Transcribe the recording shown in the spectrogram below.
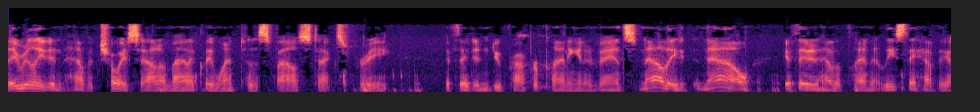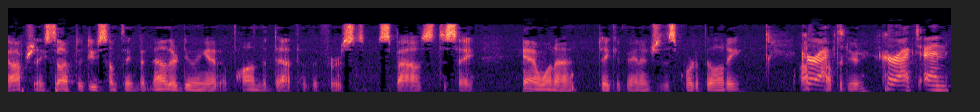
they really didn't have a choice. They automatically went to the spouse tax free if they didn't do proper planning in advance. Now they now if they didn't have a plan, at least they have the option. They still have to do something, but now they're doing it upon the death of the first spouse to say, "Hey, I want to take advantage of this portability Correct. opportunity." Correct. And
